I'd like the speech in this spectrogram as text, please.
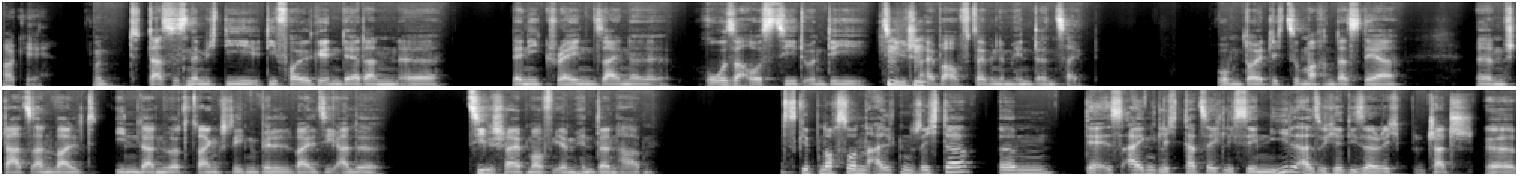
Okay. Und das ist nämlich die, die Folge, in der dann äh, Danny Crane seine Hose auszieht und die Zielscheibe auf seinem Hintern zeigt. Um deutlich zu machen, dass der ähm, Staatsanwalt ihn da nur dran kriegen will, weil sie alle Zielscheiben auf ihrem Hintern haben. Es gibt noch so einen alten Richter, ähm, der ist eigentlich tatsächlich senil. Also hier dieser Richt Judge äh,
